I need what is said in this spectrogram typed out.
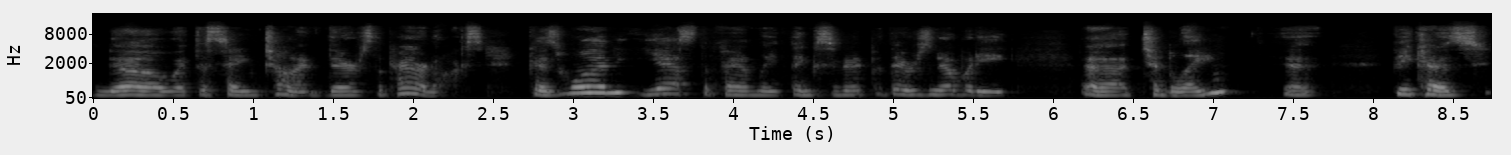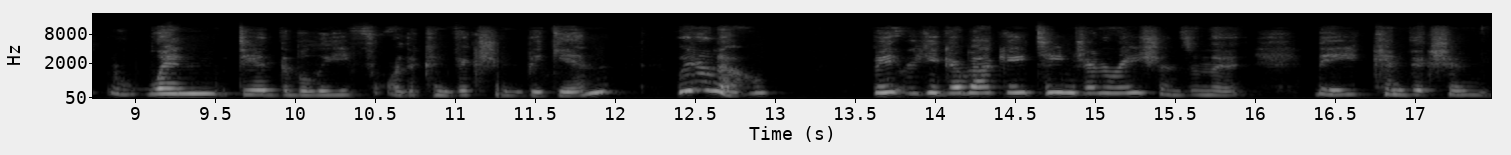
no at the same time. There's the paradox. Because one, yes, the family thinks of it, but there's nobody uh, to blame. Uh, because when did the belief or the conviction begin? We don't know. We, we could go back 18 generations and the, the conviction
